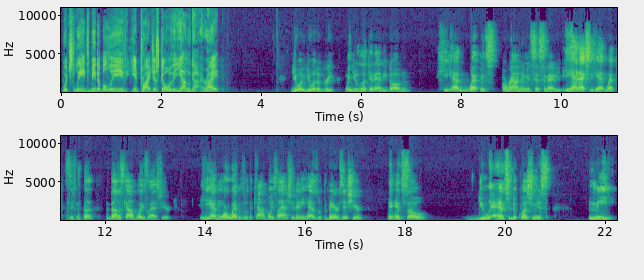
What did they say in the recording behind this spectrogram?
which leads me to believe you'd probably just go with a young guy, right? You would you would agree when you look at Andy Dalton he had weapons around him in Cincinnati. He had actually he had weapons in uh, the Dallas Cowboys last year. He had more weapons with the Cowboys last year than he has with the Bears this year. And, and so you answered the question. Is me,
